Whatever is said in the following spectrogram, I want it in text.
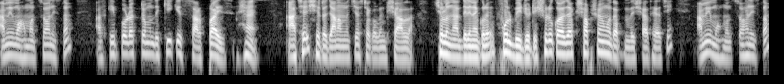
আমি মোহাম্মদ সোহান ইসলাম। আজকে এই প্রোডাক্টের মধ্যে কী কী সারপ্রাইজ হ্যাঁ আছে, সেটা জানানোর চেষ্টা করব ইনশাআল্লাহ। চলুন না দেরি না করে ফুল ভিডিওটি শুরু করা যাক। সবসময় মতো আপনাদের সাথে আছি। আমি মোহাম্মদ সোহান ইসলাম।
